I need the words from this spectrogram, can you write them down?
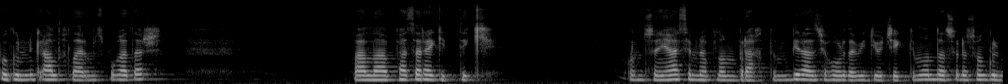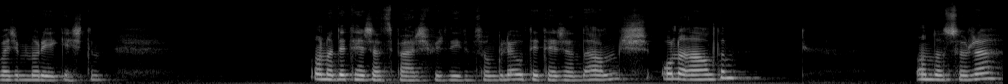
Bugünlük aldıklarımız bu kadar. Vallahi pazara gittik. Ondan sonra Yasemin ablamı bıraktım. Birazcık orada video çektim. Ondan sonra Songül bacımın oraya geçtim. Ona deterjan sipariş verdiydim Songül'e. O deterjanı da almış. Onu aldım. Ondan sonra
